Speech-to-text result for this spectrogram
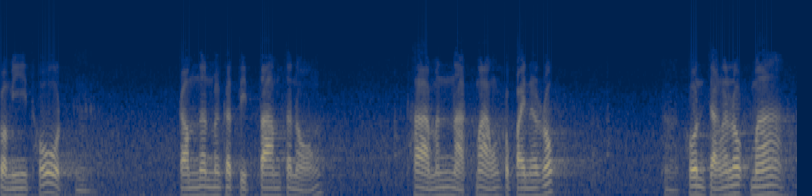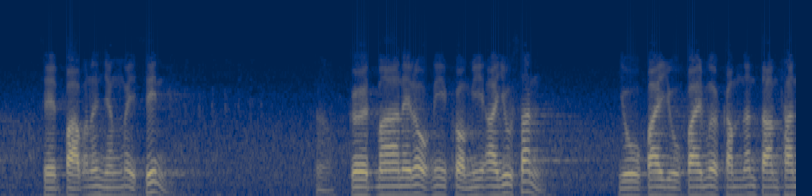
ก็มีโทษกรรมนั่นมันก็ติดตามสนอง ถ้ามันหนักมากมันก็ไปนรกคนจากนรกมา เศษบาปอันนั้นยังไม่สิ้น เกิดมาในโลกนี้ก็มีอายุสั้น อยู่ไปอยู่ไปเมื่อกรรมนั้นตามทัน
